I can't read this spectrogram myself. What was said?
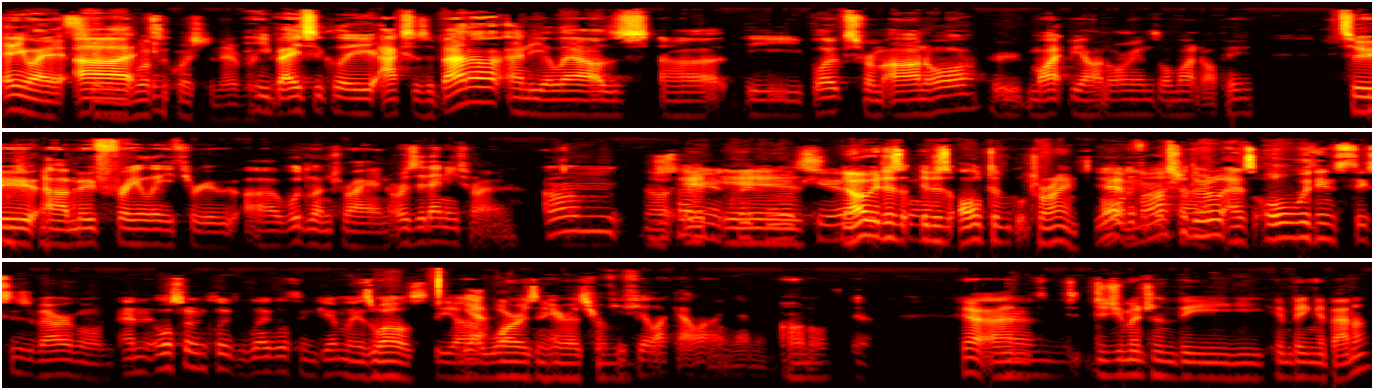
Anyway, uh, what's the question? Everything. He basically acts as a banner, and he allows uh, the blokes from Arnor, who might be Arnorians or might not be, to uh, move freely through uh, woodland terrain, or is it any terrain? um, No, just having it a quick look is. here No, it is it is all difficult terrain. Yeah, all difficult Master of the. Rule, and it's all within six inches of Aragorn, and it also includes Legolas and Gimli as well as the uh, Yeah. warriors and heroes from If you feel like allying them. Arnor. Yeah, Yeah, and And- d- did you mention the him being a banner?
